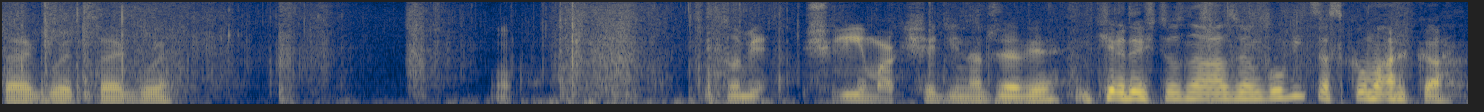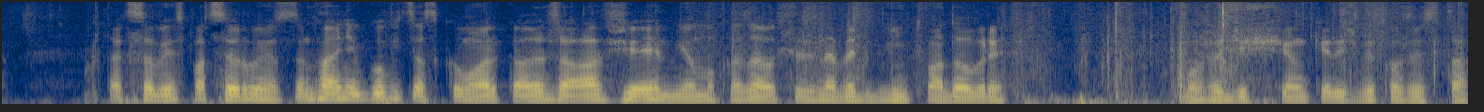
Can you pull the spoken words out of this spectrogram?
Cegły, cegły. O. Sobie ślimak siedzi na drzewie. I kiedyś tu znalazłem głowicę z komarka. Tak sobie spacerując. Normalnie głowica z komarka leżała w ziemi. Okazało się, że nawet gwint ma dobry. Może gdzieś się kiedyś wykorzysta.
